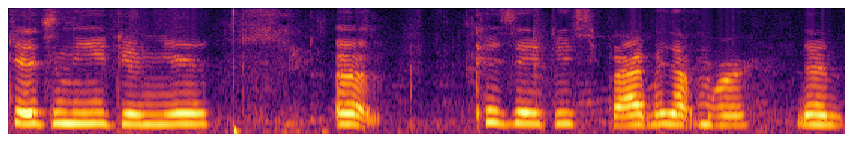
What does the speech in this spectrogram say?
Disney Junior, um, cause they describe a lot more than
